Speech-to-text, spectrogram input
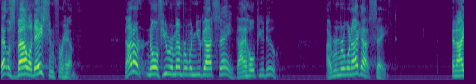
That was validation for him. Now, I don't know if you remember when you got saved. I hope you do. I remember when I got saved. And I,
